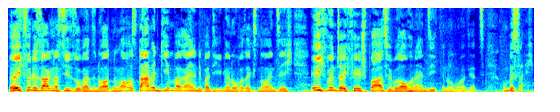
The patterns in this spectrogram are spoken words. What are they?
Ich würde sagen, das sieht so ganz in Ordnung aus. Damit gehen wir rein in die Partie gegen Hannover 96. Ich wünsche euch viel Spaß. Wir brauchen einen Sieg. Den holen wir uns jetzt. Und bis gleich.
